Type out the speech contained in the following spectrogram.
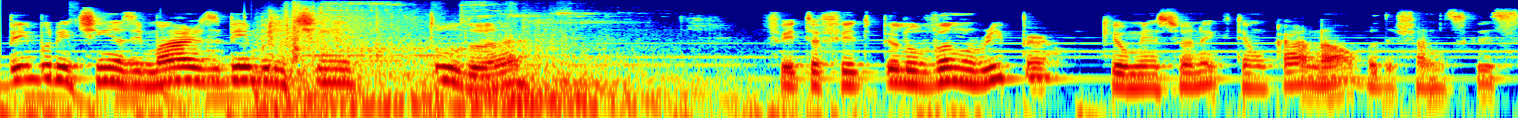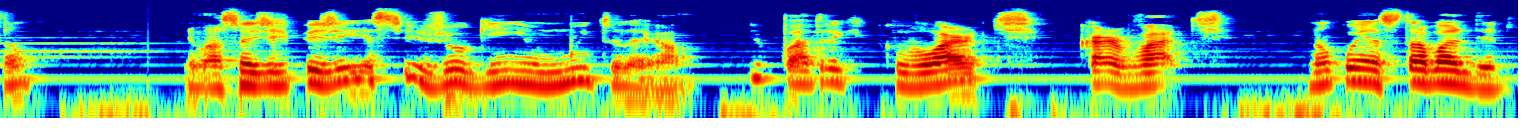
Bem bonitinhas as imagens, bem bonitinho tudo, né? Feito é feito pelo Van Reaper, que eu mencionei que tem um canal, vou deixar na descrição. Animações de RPG e este joguinho muito legal. E o Patrick Quart Carvat. Não conheço o trabalho dele.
